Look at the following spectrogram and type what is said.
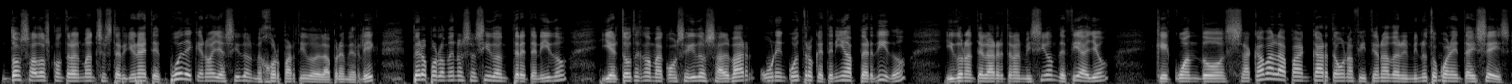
2 a 2 contra el Manchester United. Puede que no haya sido el mejor partido de la Premier League, pero por lo menos ha sido entretenido y el Tottenham ha conseguido salvar un encuentro que tenía perdido. Y durante la retransmisión decía yo que cuando sacaba la pancarta a un aficionado en el minuto 46,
